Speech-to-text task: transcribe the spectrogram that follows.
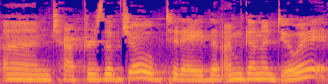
um, chapters of Job today, then I'm gonna do it,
